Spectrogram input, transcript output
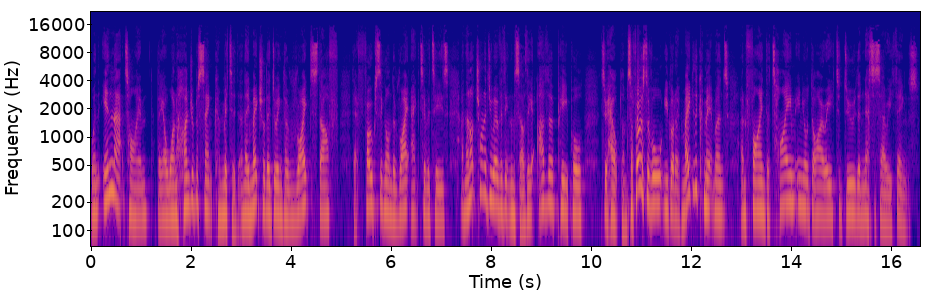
when in that time they are 100% committed and they make sure they're doing the right stuff, they're focusing on the right activities, and they're not trying to do everything themselves. They get other people to help them. So, first of all, you've got to make the commitment and find the time in your diary to do the necessary things.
